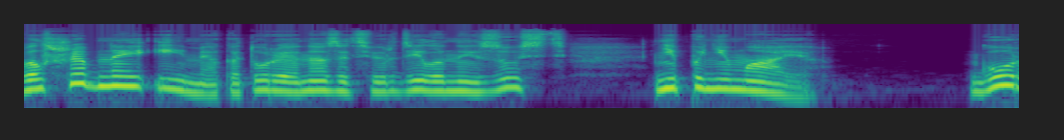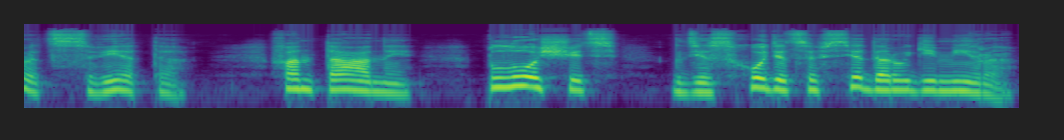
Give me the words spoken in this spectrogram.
Волшебное имя, которое она затвердила наизусть, не понимая. Город света, фонтаны, площадь, где сходятся все дороги мира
